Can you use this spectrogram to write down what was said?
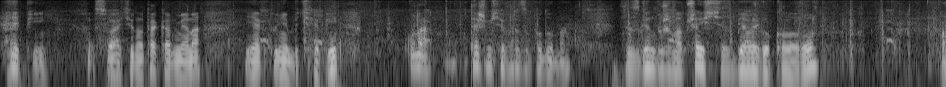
Happy. Słuchajcie, no taka odmiana, jak tu nie być happy. Ona też mi się bardzo podoba, ze względu, że ma przejście z białego koloru. O,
